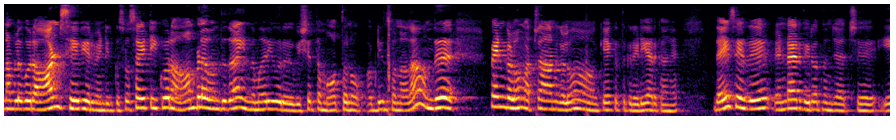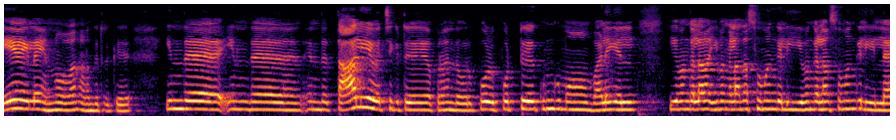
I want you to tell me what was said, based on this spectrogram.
நம்மளுக்கு ஒரு ஆண் சேவியர் வேண்டியிருக்கு. சொசைட்டிக்கு ஒரு ஆம்பளை வந்து தான் இந்த மாதிரி ஒரு விஷயத்த மாற்றணும் அப்படின்னு சொன்னாதான் வந்து பெண்களும் மற்ற ஆண்களும் கேட்கறதுக்கு ரெடியாக இருக்காங்க. தயவுசெய்து ரெண்டாயிரத்தி இருபத்தஞ்சாச்சு ஏஐல என்னெல்லாம் நடந்துட்டு இருக்கு? இந்த இந்த இந்த தாலியை வச்சுக்கிட்டு அப்புறம் இந்த ஒரு பொ பொட்டு குங்குமம் வளையல் இவங்கெல்லாம் இவங்கெல்லாம் தான் சுமங்கலி இவங்கெல்லாம் சுமங்கலி இல்லை.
